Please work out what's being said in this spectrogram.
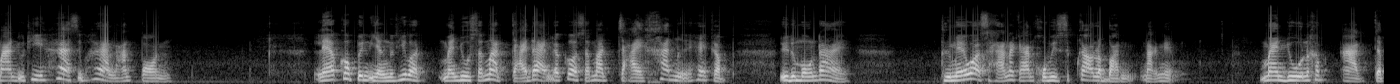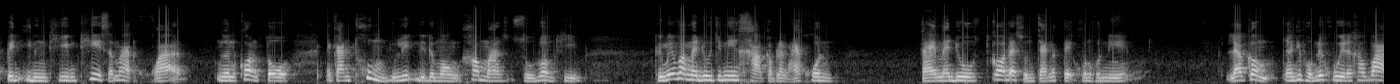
มาณอยู่ที่ 55 ล้านปอนด์ แล้วก็เป็นอย่างหนึ่งที่ว่าแมนยูสามารถจ่ายได้ แล้วก็สามารถจ่ายค่าเหนื่อยให้กับลีเดมองได้ ถึงแม้ว่าสถานการณ์โควิด -19 ระบาดหนักเนี่ยแมนยูนะครับอาจจะเป็นอีกหนึ่งทีมที่สามารถคว้าเงินก้อนโต ในการทุ่มยูริลีเดมองเข้ามาสู่ร่วมทีม ถึงแม้ว่าแมนยูจะมีข่าวกับหลายๆคน แต่แมนยูก็ได้สนใจนักเตะคนคนนี้ แล้วก็อย่างที่ผมได้คุยนะครับว่า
